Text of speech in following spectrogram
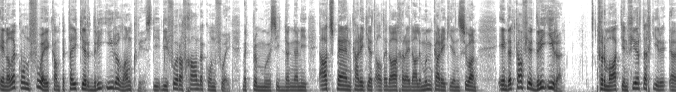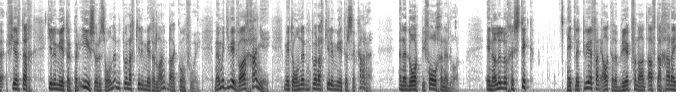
En hulle konvooi kan partykeer 3 ure lank wees. Die die voorafgaande konvooi met promosie ding aan die outspan karretjie het altyd daar gery, daai lemoen karretjie en so aan. En dit kan vir jou 3 ure vermaak teen 40 uh, 40 km per uur, so dis 120 km lank daai konvooi. Nou moet jy weet, waar gaan jy met 120 km se karre in 'n dorp, die volgende dorp? En hulle logistiek het hulle twee van elk hulle breek vanaand af dan gaan hy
